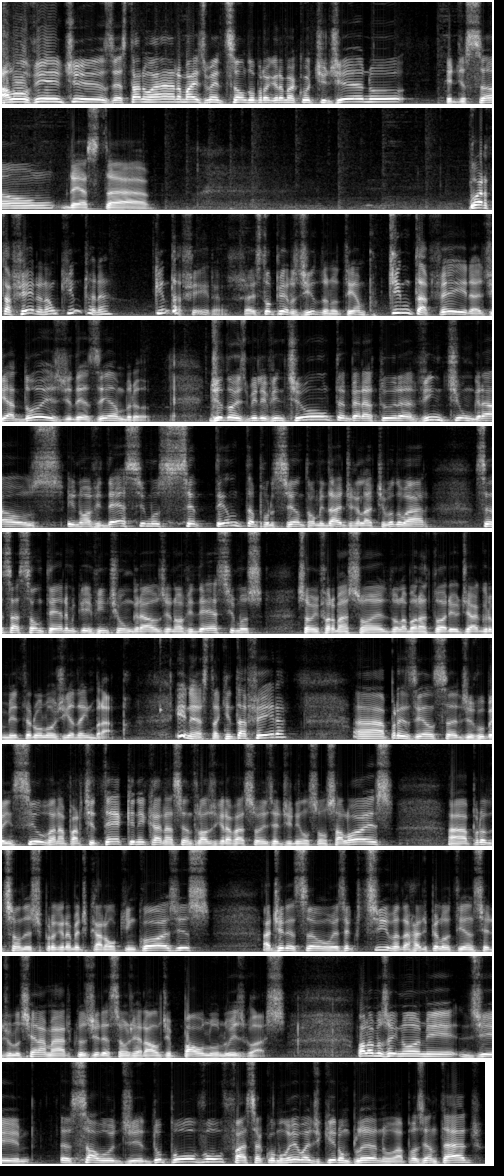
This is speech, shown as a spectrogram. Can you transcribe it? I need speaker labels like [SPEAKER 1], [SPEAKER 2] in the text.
[SPEAKER 1] Alô, ouvintes! Está no ar mais uma edição do programa cotidiano, edição desta quarta-feira, não quinta, né? Quinta-feira, já estou perdido no tempo. Quinta-feira, dia 2 de dezembro de 2021, temperatura 21 graus e 9 décimos, 70% a umidade relativa do ar, sensação térmica em 21 graus e 9 décimos. São informações do Laboratório de Agrometeorologia da Embrapa. E nesta quinta-feira, a presença de Rubens Silva na parte técnica, na central de gravações Ednilson Salóis, a produção deste programa é de Carol Quincoses, a direção executiva da Rádio Pelotense é de Luciana Marcos, direção geral de Paulo Luiz Goss. Falamos em nome de eh, Saúde do Povo, faça como eu, adquira um plano aposentado.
